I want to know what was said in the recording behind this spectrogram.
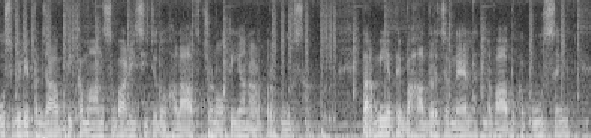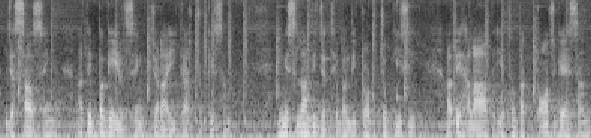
ਉਸ ਵੇਲੇ ਪੰਜਾਬ ਦੀ ਕਮਾਨ ਸੰਭਾਲੀ ਸੀ ਜਦੋਂ ਹਾਲਾਤ ਚੁਣੌਤੀਆਂ ਨਾਲ ਭਰਪੂਰ ਸਨ। ਧਰਮੀ ਅਤੇ ਬਹਾਦਰ ਜਰਨੈਲ ਨਵਾਬ ਕਪੂਰ ਸਿੰਘ, ਜੱਸਾ ਸਿੰਘ ਅਤੇ ਬਘੇਲ ਸਿੰਘ ਚੜ੍ਹਾਈ ਕਰ ਚੁੱਕੇ ਸਨ। ਮਿਸਲਾਂ ਦੀ ਜਥੇਬੰਦੀ ਟੁੱਟ ਚੁੱਕੀ ਸੀ ਅਤੇ ਹਾਲਾਤ ਇੱਥੋਂ ਤੱਕ ਪਹੁੰਚ ਗਏ ਸਨ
